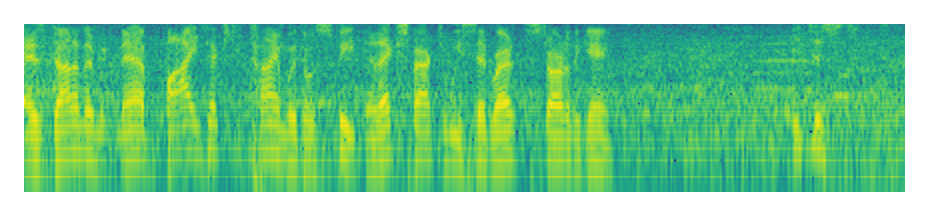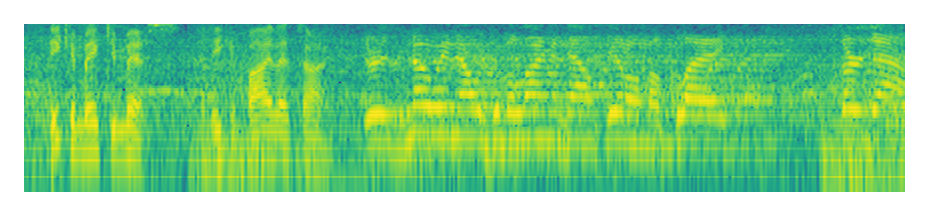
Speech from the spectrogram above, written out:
as Donovan McNabb buys extra time with those feet, that X factor we said right at the start of the game, he just he can make you miss, and he can buy that time. There is no ineligible lineman downfield on the play. Third down.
